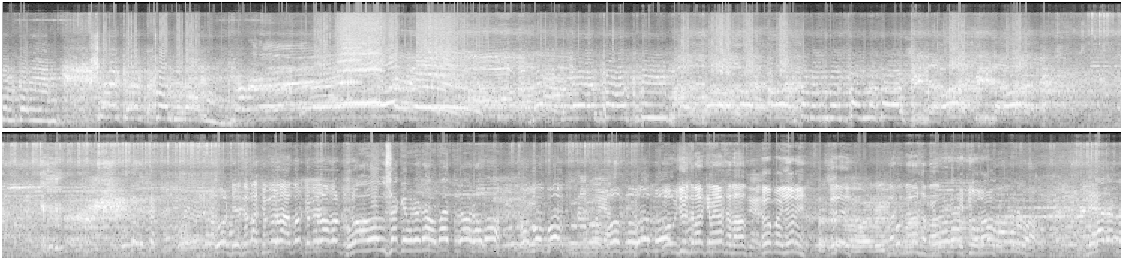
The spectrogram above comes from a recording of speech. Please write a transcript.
আব্দুল করিম শেখ চরমুরাই হুজুর তোমার ক্যামেরা সাবাও ও ভাই আরে তোমার ক্যামেরা সাবাও একটু ওরাও দেখা যাক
